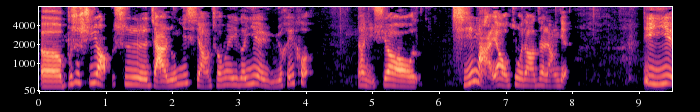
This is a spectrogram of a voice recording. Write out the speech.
呃，不是需要，是假如你想成为一个业余黑客，那你需要起码要做到这两点。第一。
